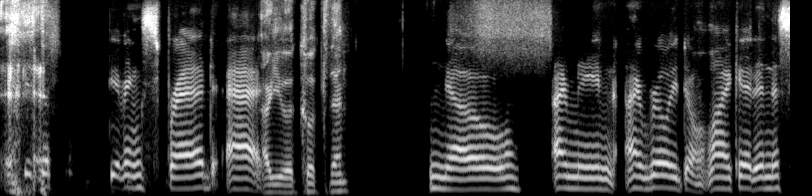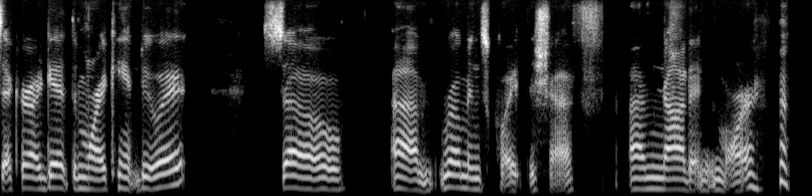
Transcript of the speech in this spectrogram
Giving spread at are you a cook then? No, I mean, I really don't like it. And the sicker I get, the more I can't do it. So, um, Roman's quite the chef. I'm not anymore.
